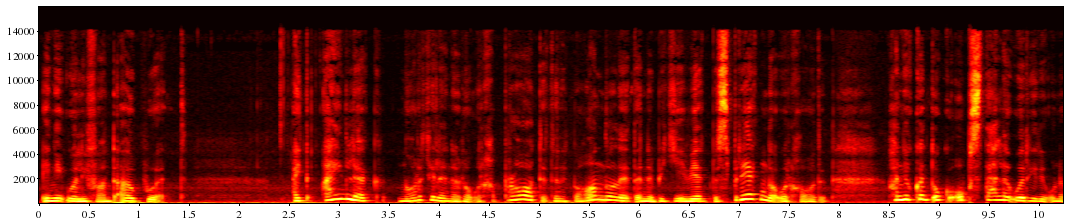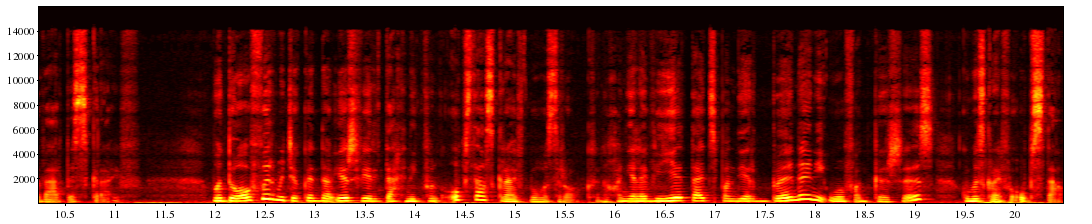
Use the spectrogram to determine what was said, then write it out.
en die olifant Oupoot. Uiteindelik, nadat jy nou daaroor gepraat het en dit behandel het en 'n bietjie weet bespreking daaroor gehad het, gaan jou kind ook opstelle oor hierdie onderwerp beskryf. Maar daarvoor moet jou kind nou eers weer die tegniek van opstel skryf baas raak. So, dan gaan jy weer tyd spandeer binne in die oë van kursus, kom ons skryf 'n opstel.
